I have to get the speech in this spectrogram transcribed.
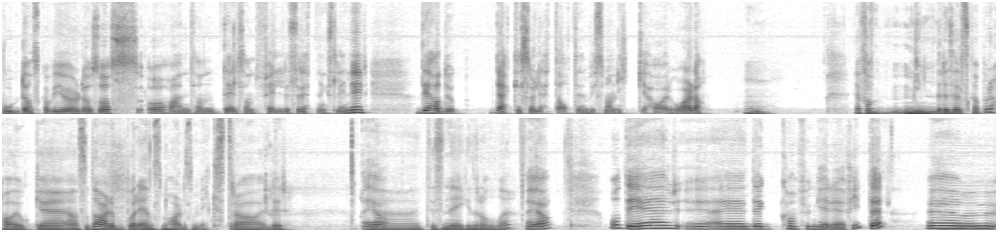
hvordan skal vi gjøre det hos oss, og ha en sånn del sånn felles retningslinjer. Det, jo, det, er ikke så lett alltid hvis man ikke har HR, da. Mm. For mindre selskaper har jo ikke altså Da er det bare en som har det som ekstra, eller ja. eh, til sin egen rolle. Ja, og det, eh, det kan fungere fint, det. Eh,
